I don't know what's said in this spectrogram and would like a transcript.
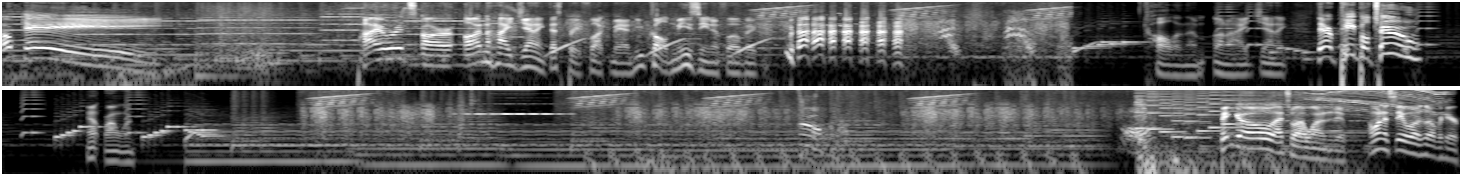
Okay. Pirates are unhygienic. That's pretty fucked, man. You called me xenophobic. Calling them unhygienic. They're people too. Oh, wrong one. Bingo! That's what I wanted to do. I want to see what was over here.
